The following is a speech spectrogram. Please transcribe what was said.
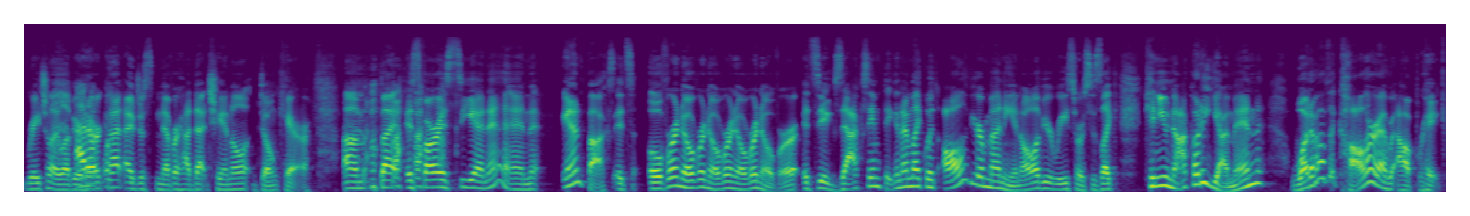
Rachel, I love your I haircut. I just never had that channel. Don't care. Um, but as far as CNN and Fox, it's over and over and over and over and over. It's the exact same thing. And I'm like, with all of your money and all of your resources, like, can you not go to Yemen? What about the cholera outbreak?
